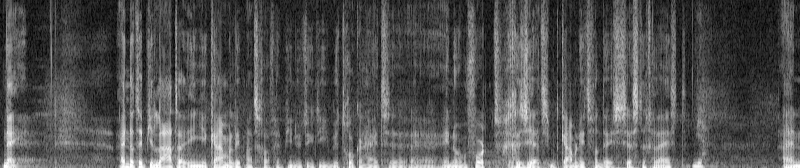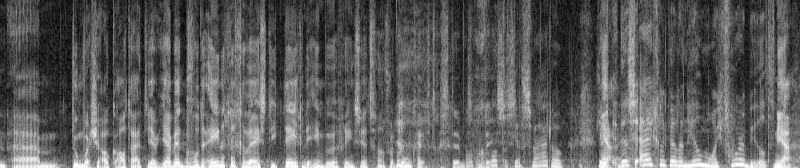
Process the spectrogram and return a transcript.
Nee. En dat heb je later in je Kamerlidmaatschap, heb je natuurlijk die betrokkenheid enorm voortgezet. Je bent Kamerlid van D66 geweest. Ja. En um, toen was je ook altijd. Jij, jij, bent bijvoorbeeld de enige geweest die tegen de inburgeringszet van Verdonk heeft gestemd. Oh van god, dat is zwaar ook. Ja, ja, dat is eigenlijk wel een heel mooi voorbeeld. Ja.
